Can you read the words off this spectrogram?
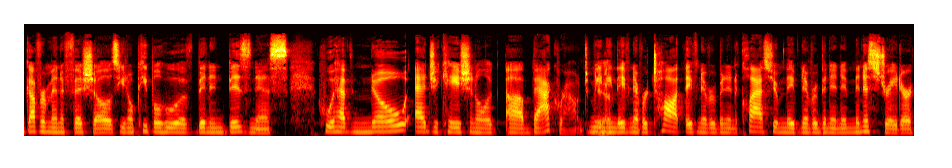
government officials you know people who have been in business who have no educational uh, background meaning Yeah. they've never taught they've never been in a classroom they've never been an administrator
